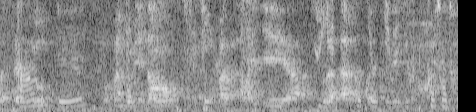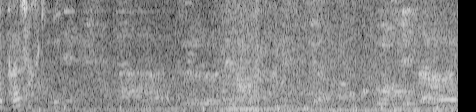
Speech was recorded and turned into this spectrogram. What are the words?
votre Donc, un premier temps, ça fait on va travailler sur la table. Ok, ok, vas-y. Concentre-toi sur ce qu'il dit. Ensuite,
